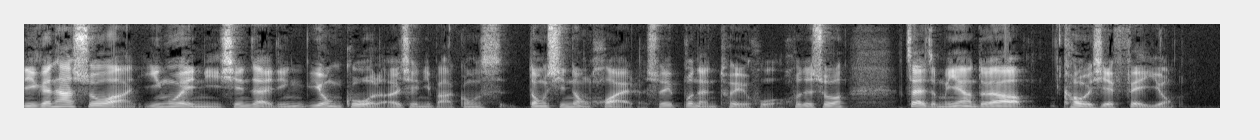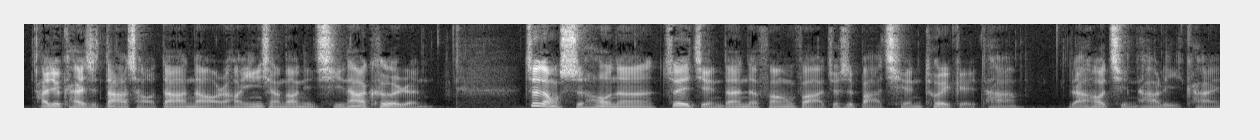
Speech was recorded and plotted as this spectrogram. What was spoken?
你跟他说啊，因为你现在已经用过了，而且你把公司东西弄坏了，所以不能退货，或者说再怎么样都要扣一些费用。他就开始大吵大闹，然后影响到你其他客人。这种时候呢，最简单的方法就是把钱退给他，然后请他离开。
